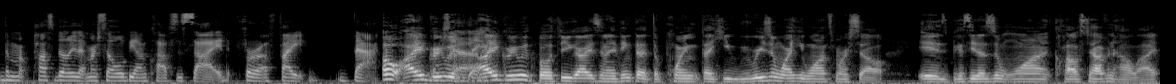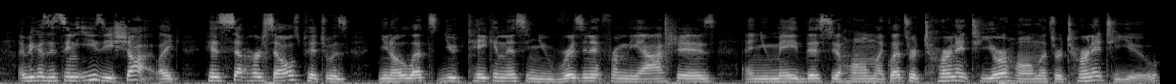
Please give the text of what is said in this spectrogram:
the possibility that Marcel will be on Klaus's side for a fight back. Oh, I agree with something. I agree with both of you guys, and I think that the point that he the reason why he wants Marcel is because he doesn't want Klaus to have an ally, and because it's an easy shot. Like his her sales pitch was, you know, let's you've taken this and you've risen it from the ashes and you made this your home. Like let's return it to your home. Let's return it to you.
